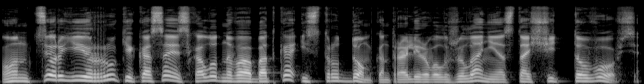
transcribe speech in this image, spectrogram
Он тер ей руки, касаясь холодного ободка, и с трудом контролировал желание стащить то вовсе.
